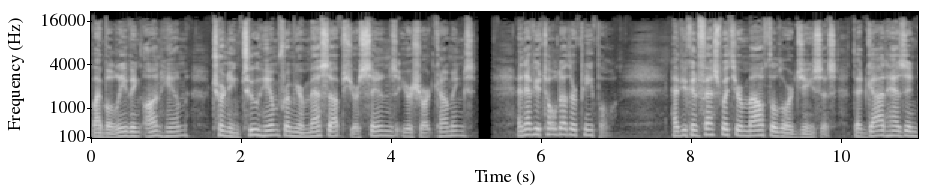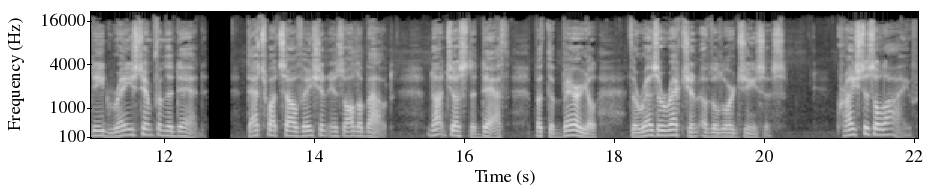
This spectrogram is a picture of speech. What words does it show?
by believing on him, turning to him from your mess-ups, your sins, your shortcomings? And have you told other people? Have you confessed with your mouth the Lord Jesus, that God has indeed raised him from the dead? That's what salvation is all about. Not just the death, but the burial, the resurrection of the Lord Jesus. Christ is alive.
